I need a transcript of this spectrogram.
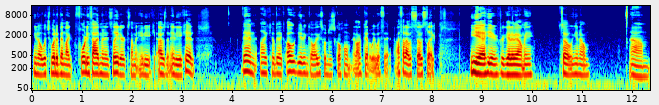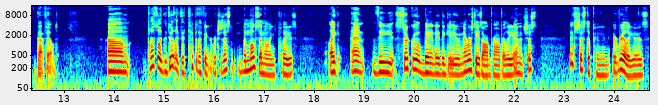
you know, which would have been like 45 minutes later because I'm an idiot. I was an idiot kid. Then like he'll be like, "Oh, you didn't go. I guess we'll just go home and I'll get away with it." I thought I was so slick. Yeah, he didn't forget about me. So you know, um, that failed. Um, but also like they do it like the tip of the finger, which is just the most annoying place. Like and the circle band-aid they give you never stays on properly, and it's just it's just a pain. It really is.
